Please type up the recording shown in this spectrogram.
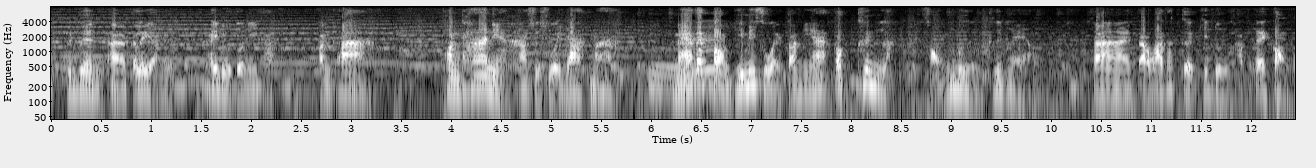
ๆเพื่อนๆเอ่อก็เลยอยากให้ดูตัวนี้ครับคอนท่าคอนท่าเนี่ยหาสวยๆยากมากอืแม้แต่กล่องที่ไม่สวยตอนนี้ก็ขึ้นหลัก20,000ขึ้นแล้วใช่แต่ว่าถ้าเกิดคิดดูครับได้กล่องก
